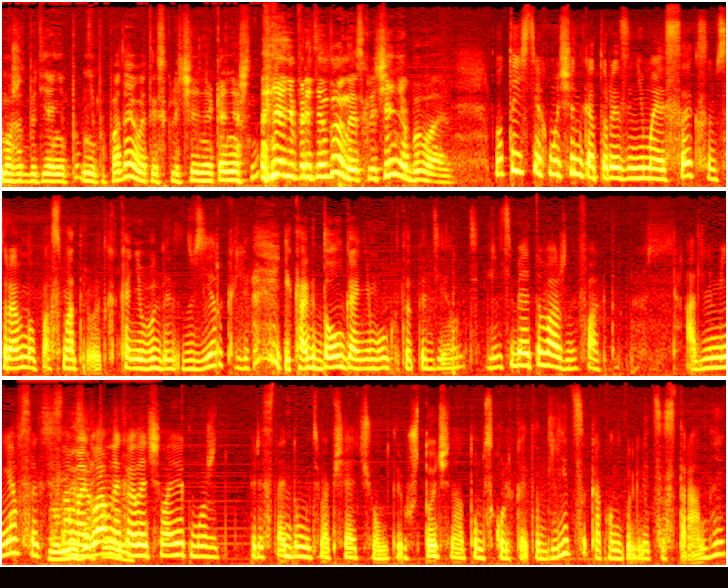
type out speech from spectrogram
Может быть, я не, не попадаю в это исключение, конечно. Я не претендую, но исключения бывают. Ну, ты из тех мужчин, которые, занимаясь сексом, все равно посматривают, как они выглядят в зеркале и как долго они могут это делать. Для тебя это важный фактор. А для меня в сексе Но у меня самое главное, нет. когда человек может перестать думать вообще о чем-то. И уж точно о том, сколько это длится, как он выглядит со стороны,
